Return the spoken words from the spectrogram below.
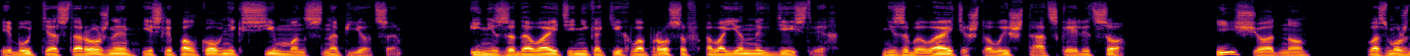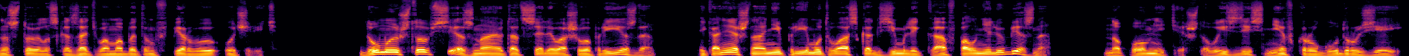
И будьте осторожны, если полковник Симмонс напьется. И не задавайте никаких вопросов о военных действиях. Не забывайте, что вы штатское лицо. И еще одно. Возможно, стоило сказать вам об этом в первую очередь. Думаю, что все знают о цели вашего приезда, и, конечно, они примут вас как земляка вполне любезно. Но помните, что вы здесь не в кругу друзей.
